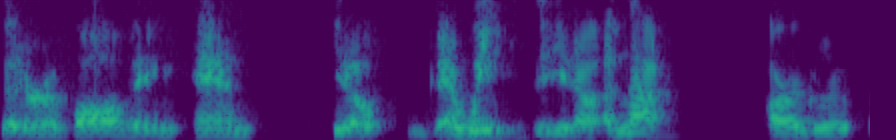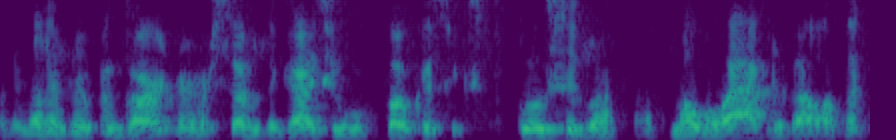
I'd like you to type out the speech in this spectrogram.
that are evolving. And, you know, and we've, you know, not our group, but another group in Gartner, some of the guys who focus exclusively on mobile app development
